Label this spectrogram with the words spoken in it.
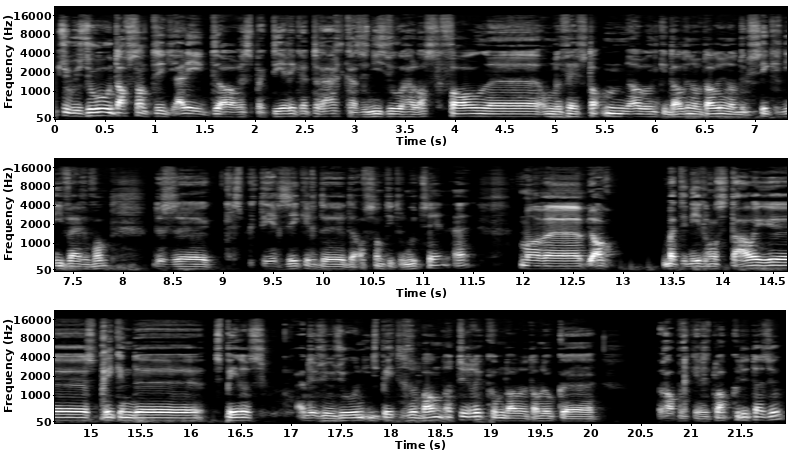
sowieso, de afstand, die- allee, dat respecteer ik uiteraard. Ik ga ze niet zo gaan lastigvallen uh, om de vijf stappen. Wil ik dat doen of dat doen, dat doe ik zeker niet ver van. Dus uh, ik respecteer zeker de, de afstand die er moet zijn. Hè. Maar uh, ja, met de Nederlandstalige sprekende spelers hebben we sowieso een iets betere verband natuurlijk, omdat het dan ook uh, rapper een keer een klapje doet en zo.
